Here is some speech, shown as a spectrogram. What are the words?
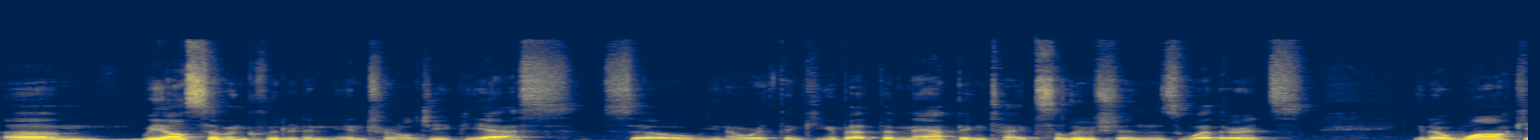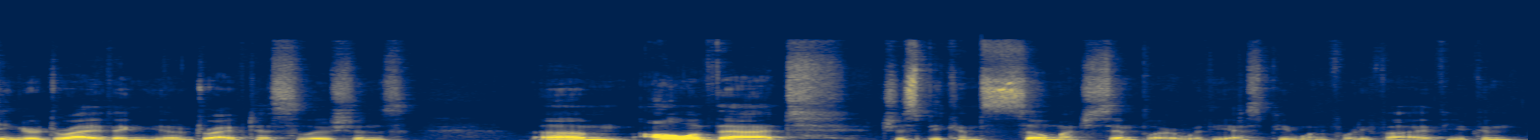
Um, we also included an internal GPS. So, you know, we're thinking about the mapping type solutions, whether it's, you know, walking or driving, you know, drive test solutions. Um, all of that just becomes so much simpler with the SP145. You can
